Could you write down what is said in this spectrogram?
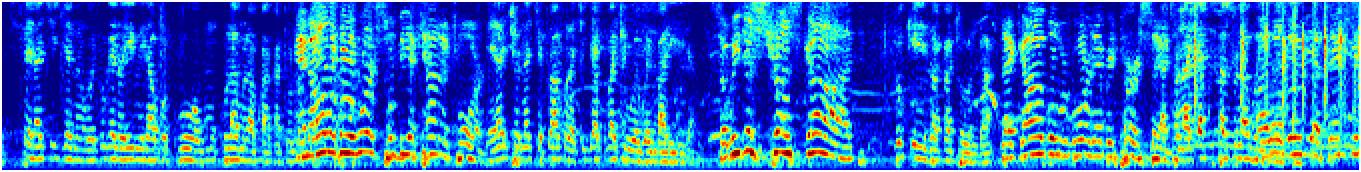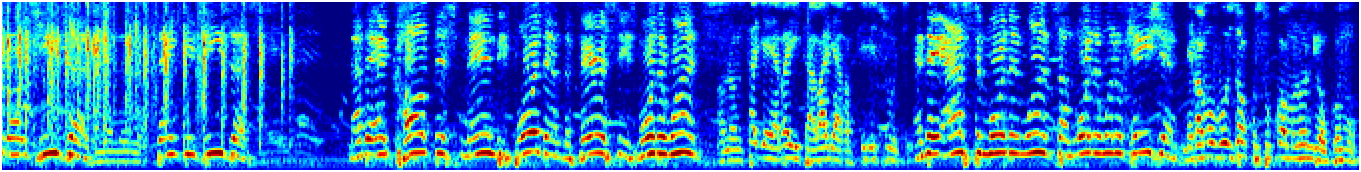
ekiseera kijja nawe tugenda oyimira ku- mu kulamula kwa and all of our works will be accounted for. era kyonna kye twakola kijja kuba kiweebwa embalirira So we just trust God tukkiriza katonda that God will reward every person. katonda ajja kusasula buli. Hallelujah. Thank you, Lord Jesus. Thank you, Jesus. Now they had called this man before them, the Pharisees, more than once. ono omusajja yabayita abaali abafirisuuti And they asked him more than once, on more than one occasion, ne bamubuuza okusukka omulundi ogumu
